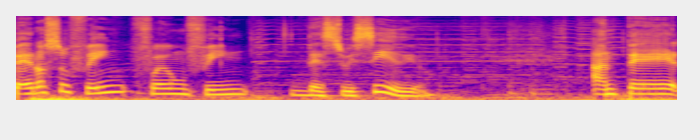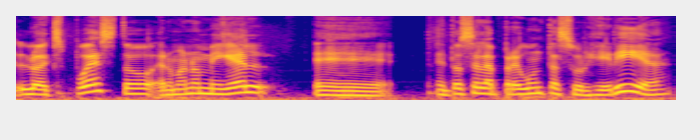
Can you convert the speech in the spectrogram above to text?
pero su fin fue un fin de suicidio. Ante lo expuesto, hermano Miguel, eh, entonces la pregunta surgiría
